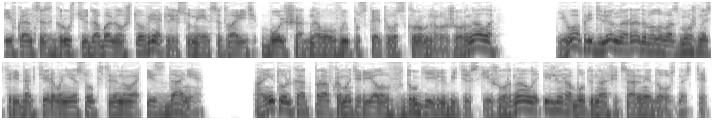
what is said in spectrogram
и в конце с грустью добавил, что вряд ли сумеет сотворить больше одного выпуска этого скромного журнала, его определенно радовала возможность редактирования собственного издания, а не только отправка материалов в другие любительские журналы или работы на официальной должности.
